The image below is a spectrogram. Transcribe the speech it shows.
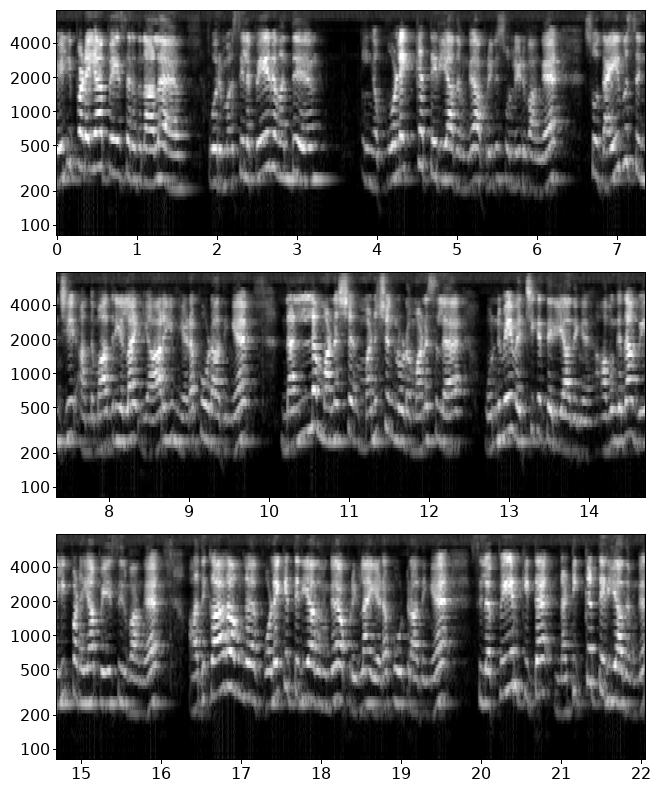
வெளிப்படையாக பேசுறதுனால ஒரு சில பேரை வந்து இங்கே பொழைக்க தெரியாதவங்க அப்படின்னு சொல்லிடுவாங்க. ஸோ தயவு செஞ்சு அந்த மாதிரியெல்லாம் யாரையும் எடை போடாதீங்க. நல்ல மனுஷ மனுஷங்களோட மனசில் ஒன்றுமே வச்சுக்க தெரியாதுங்க. அவங்க தான் வெளிப்படையாக பேசிடுவாங்க அதுக்காக அவங்க பொழைக்க தெரியாதவங்க அப்படின்லாம் எடை போட்டுறாதீங்க. சில பேர்கிட்ட நடிக்க தெரியாதவங்க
